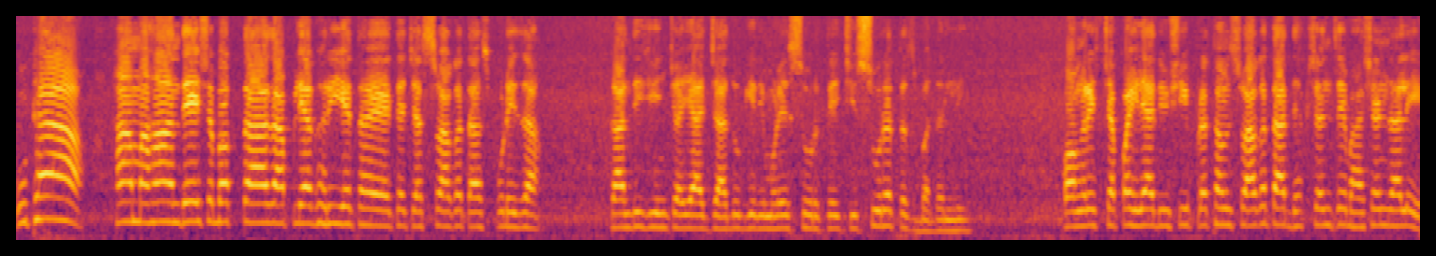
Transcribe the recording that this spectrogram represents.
उठा हा महान देशभक्त आज आपल्या घरी येत आहे. त्याच्या स्वागतास पुढे जा. गांधीजींच्या या जादूगिरीमुळे सुरतेची सुरतच बदलली. काँग्रेसच्या पहिल्या दिवशी प्रथम स्वागताध्यक्षांचे भाषण झाले.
